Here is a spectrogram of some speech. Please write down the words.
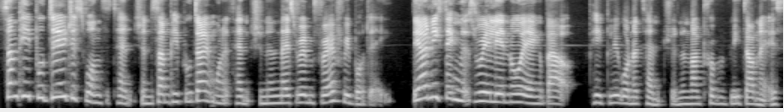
Some people do just want attention some people don't want attention and there's room for everybody. The only thing that's really annoying about people who want attention and i've probably done it is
